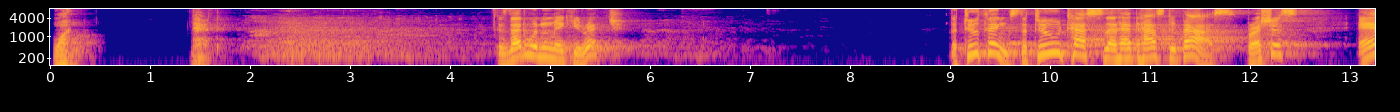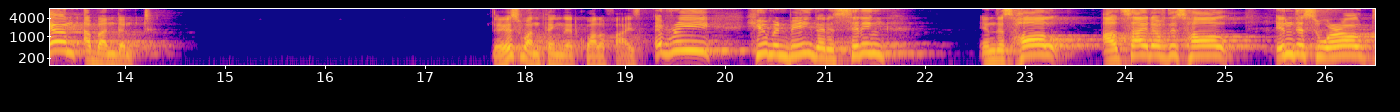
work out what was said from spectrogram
one, dead. Because that wouldn't make you rich. The two things, the two tests that it has to pass precious and abundant. There is one thing that qualifies. Every human being that is sitting in this hall, outside of this hall, in this world,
